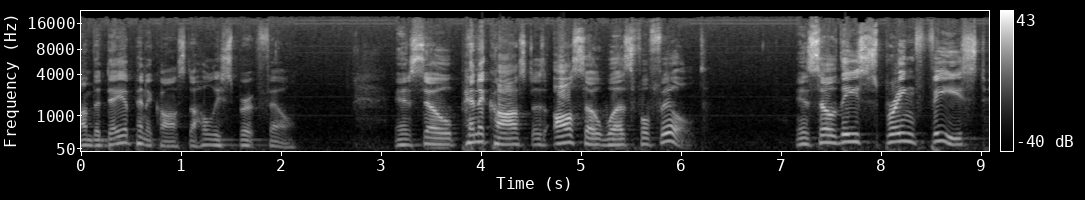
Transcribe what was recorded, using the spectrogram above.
on the day of Pentecost, the Holy Spirit fell. And so Pentecost also was fulfilled. And so these spring feasts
